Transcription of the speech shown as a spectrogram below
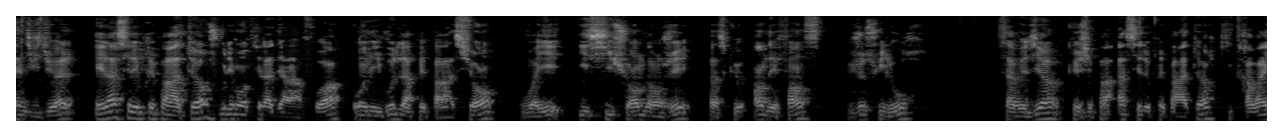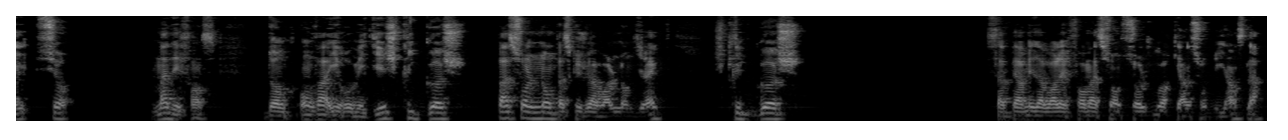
Individuel. Et là, c'est les préparateurs. Je vous l'ai montré la dernière fois. Au niveau de la préparation, vous voyez, ici, je suis en danger parce que en défense, je suis lourd, ça veut dire que j'ai pas assez de préparateurs qui travaillent sur ma défense. Donc on va y remédier. Je clique gauche, pas sur le nom parce que je vais avoir le nom direct. Je clique gauche, ça me permet d'avoir l'information sur le joueur qui est en surbrillance là,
